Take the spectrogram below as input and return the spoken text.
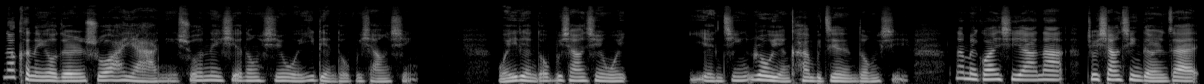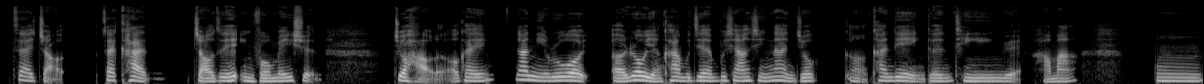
那可能有的人说：“哎呀，你说那些东西我一点都不相信，我一点都不相信，我眼睛肉眼看不见的东西。”那没关系啊，那就相信的人在在找、在看、找这些 information 就好了。OK，那你如果呃肉眼看不见、不相信，那你就呃看电影跟听音乐好吗？嗯，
